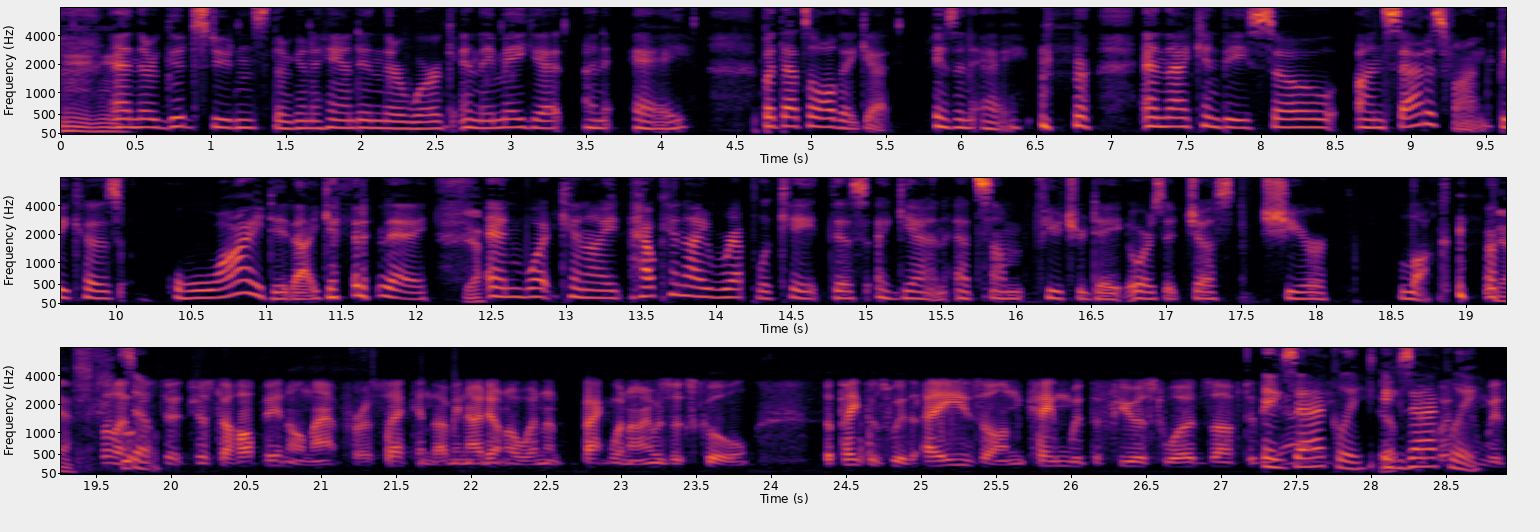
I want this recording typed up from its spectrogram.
mm-hmm. and they're good students. They're going to hand in their work, and they may get an A, but that's all they get is an A. and that can be so unsatisfying because why did I get an A? Yeah. And what can I, how can I replicate this again at some future date? Or is it just sheer luck? yeah. Well, so, just, to, just to hop in on that for a second, I mean, I don't know when, back when I was at school, the papers with A's on came with the fewest words after the exactly, A. Exactly, The with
